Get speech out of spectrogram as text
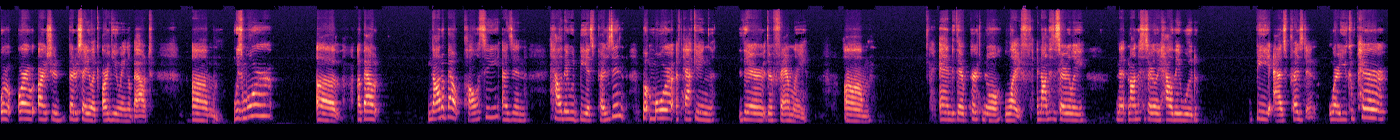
or, or I should better say, like arguing about, um, was more uh, about not about policy, as in how they would be as president, but more attacking their their family um, and their personal life and not necessarily not necessarily how they would be as president. Where you compare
